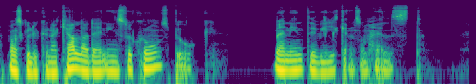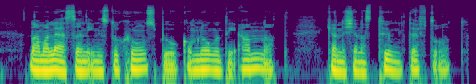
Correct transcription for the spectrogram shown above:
Man skulle kunna kalla det en instruktionsbok, men inte vilken som helst. När man läser en instruktionsbok om någonting annat kan det kännas tungt efteråt.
